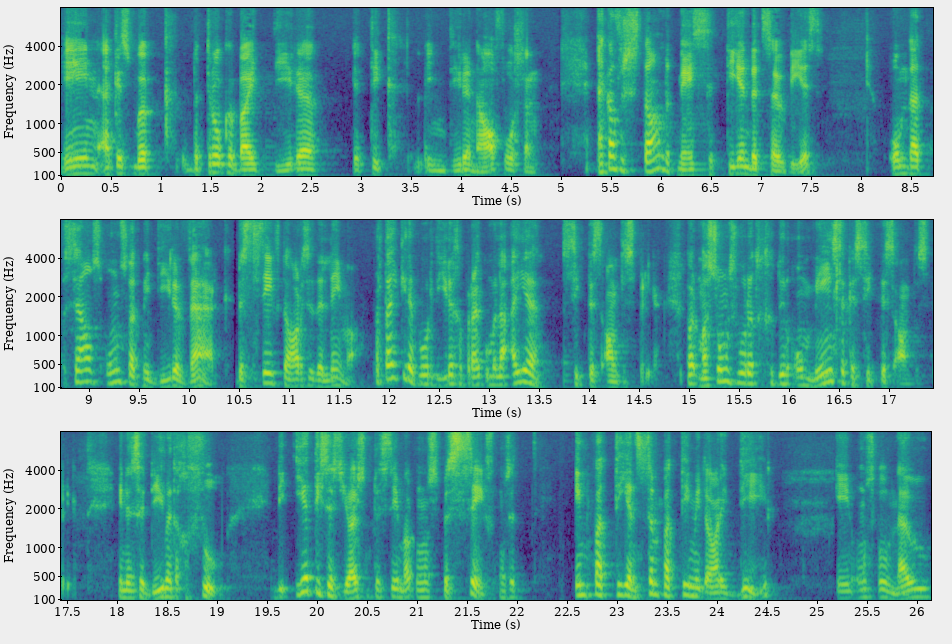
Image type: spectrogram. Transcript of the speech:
en ek is ook betrokke by diere etiek en diere navorsing. Ek kan verstaan dat mense teen dit sou wees omdat selfs ons wat met diere werk, besef daar is 'n dilemma. Partykeer word diere gebruik om hulle eie siektes aan te spreek, maar, maar soms word dit gedoen om menslike siektes aan te spreek. En dis 'n dier met 'n gevoel. Die eties is juis om te sê maar ons besef, ons het empatie en simpatie met daardie dier en ons wil nou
